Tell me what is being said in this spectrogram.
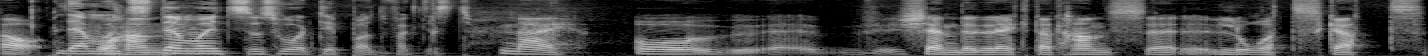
ja, den, var inte, han- den var inte så svårtippad faktiskt. Nej, och eh, kände direkt att hans låtskatt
